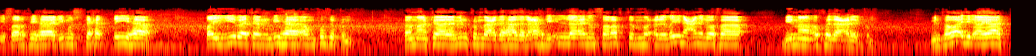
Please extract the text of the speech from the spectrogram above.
بصرفها لمستحقيها طيبة بها أنفسكم. فما كان منكم بعد هذا العهد إلا أن انصرفتم معرضين عن الوفاء بما أخذ عليكم. من فوائد الآيات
